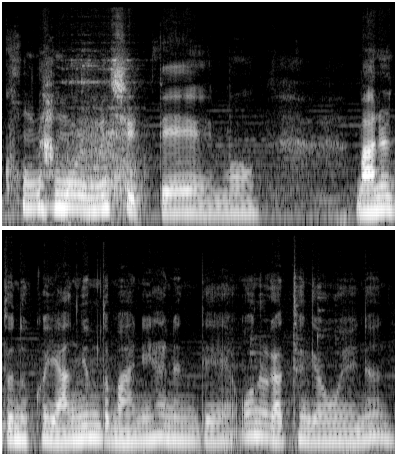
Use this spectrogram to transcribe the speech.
콩나물 무칠 때 뭐 마늘도 넣고 양념도 많이 하는데 오늘 같은 경우에는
